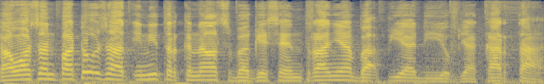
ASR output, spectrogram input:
Kawasan Patok saat ini terkenal sebagai sentranya bakpia di Yogyakarta.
